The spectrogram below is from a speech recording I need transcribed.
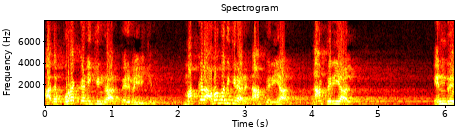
அதை புறக்கணிக்கின்றார் பெருமை இருக்கிறது. மக்களை அவமதிக்கிறார். நான் பெரியாள் நான் பெரியாள் என்று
